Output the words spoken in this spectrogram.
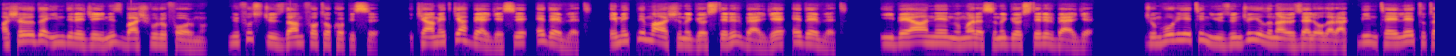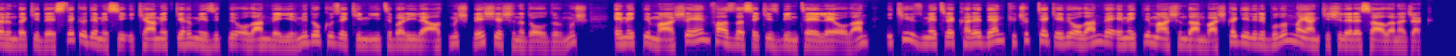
Aşağıda indireceğiniz başvuru formu. Nüfus cüzdan fotokopisi. İkametgah belgesi, E-Devlet. Emekli maaşını gösterir belge, E-Devlet. İBAN numarasını gösterir belge. Cumhuriyet'in 100. yılına özel olarak 1000 TL tutarındaki destek ödemesi ikametgahı mezitli olan ve 29 Ekim itibariyle 65 yaşını doldurmuş, emekli maaşı en fazla 8000 TL olan, 200 metrekareden küçük tek evi olan ve emekli maaşından başka geliri bulunmayan kişilere sağlanacak.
